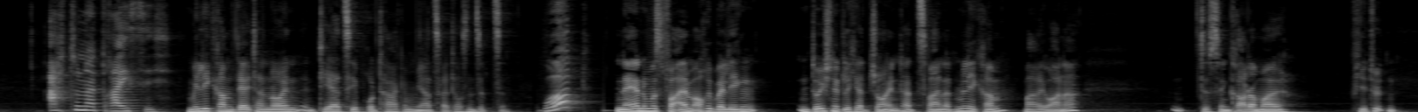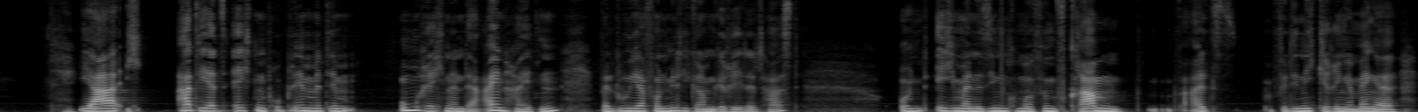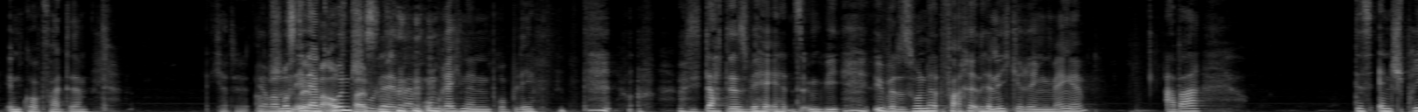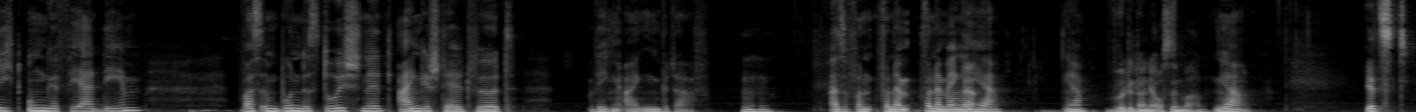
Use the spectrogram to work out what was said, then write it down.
830. Milligramm Delta-9 THC pro Tag im Jahr 2017. What? Naja, du musst vor allem auch überlegen, ein durchschnittlicher Joint hat 200 Milligramm Marihuana. Das sind gerade mal vier Tüten. Ja, ich hatte jetzt echt ein Problem mit dem Umrechnen der Einheiten, weil du ja von Milligramm geredet hast und ich meine 7,5 Gramm als für die nicht geringe Menge im Kopf hatte. Ich hatte auch Ja, man schon in der Grundschule aufpassen. beim Umrechnen ein Problem. Und ich dachte, es wäre jetzt irgendwie über das Hundertfache der nicht geringen Menge. Aber das entspricht ungefähr dem, was im Bundesdurchschnitt eingestellt wird wegen Eigenbedarf. Also von, von, der, von der Menge Ja. her. Ja, Würde dann ja auch Sinn machen. ja. Jetzt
